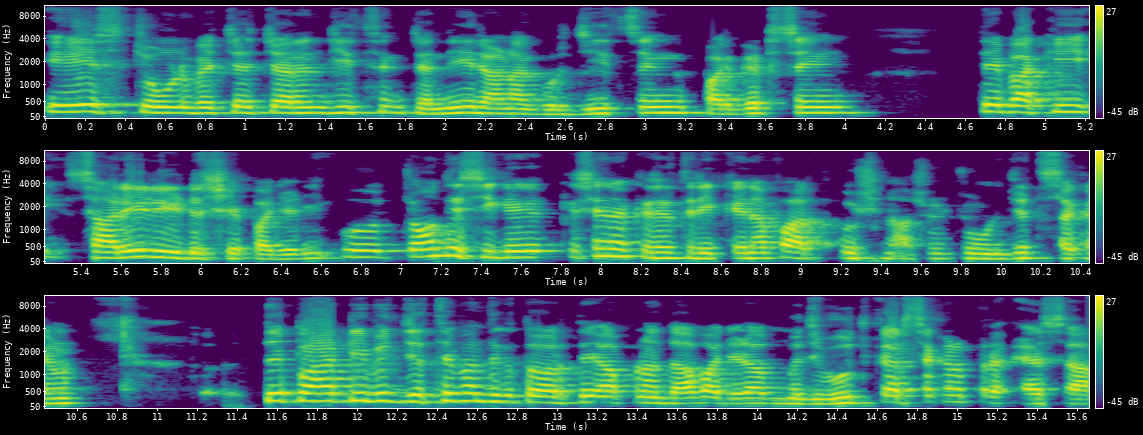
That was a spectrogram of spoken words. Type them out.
ਇਸ ਚੋਣ ਵਿੱਚ ਚਰਨਜੀਤ ਸਿੰਘ ਚੰਨੀ, ਰਾਣਾ ਗੁਰਜੀਤ ਸਿੰਘ, ਪ੍ਰਗਟ ਸਿੰਘ ਤੇ ਬਾਕੀ ਸਾਰੀ ਲੀਡਰਸ਼ਿਪ ਆ ਜਿਹੜੀ, ਉਹ ਚਾਹੁੰਦੇ ਸੀਗੇ ਕਿ ਕਿਸੇ ਨਾ ਕਿਸੇ ਤਰੀਕੇ ਨਾਲ ਭਾਰਤ ਭੂਸ਼ਣ ਆਸ਼ੂ ਚੋਣ ਜਿੱਤ ਸਕਣ। ਤੇ ਪਾਰਟੀ ਵਿੱਚ ਜਥੇਬੰਦਕ ਤੌਰ ਤੇ ਆਪਣਾ ਦਾਅਵਾ ਜਿਹੜਾ ਮਜ਼ਬੂਤ ਕਰ ਸਕਣ, ਪਰ ਐਸਾ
